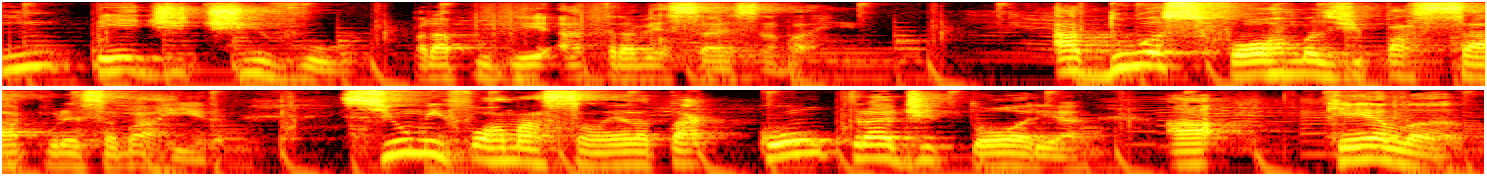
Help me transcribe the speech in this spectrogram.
impeditivo para poder atravessar essa barreira. Há duas formas de passar por essa barreira. Se uma informação ela está contraditória àquela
